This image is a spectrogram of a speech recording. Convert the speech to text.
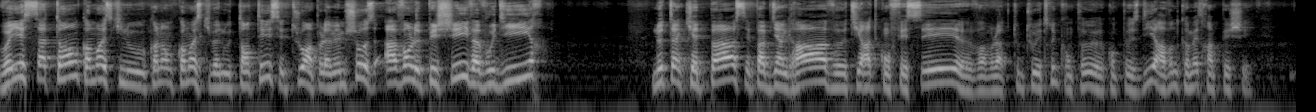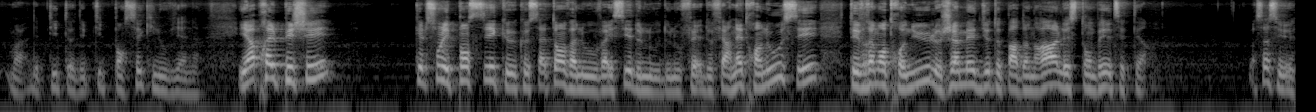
Vous voyez, Satan, comment est-ce qu'il va nous tenter? C'est toujours un peu la même chose. Avant le péché, il va vous dire ne t'inquiète pas, c'est pas bien grave, tu iras te confesser, euh, voilà, tous les trucs qu'on peut, qu'on peut se dire avant de commettre un péché. Voilà, des petites, des petites pensées qui nous viennent. Et après le péché, quelles sont les pensées que, Satan va, nous, va essayer de, nous, de, nous faire, de faire naître en nous? C'est t'es vraiment trop nul, jamais Dieu te pardonnera, laisse tomber, etc. Bah, ça, c'est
